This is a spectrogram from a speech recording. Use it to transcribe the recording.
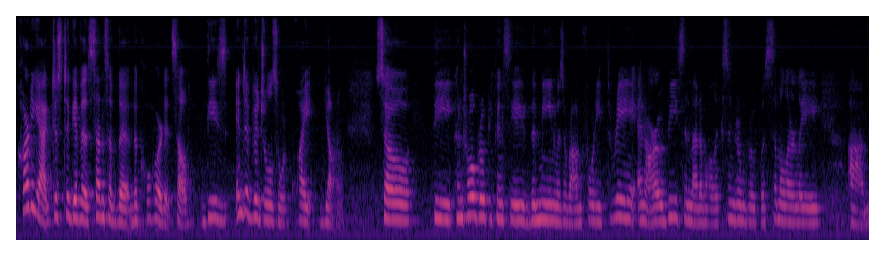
cardiac, just to give a sense of the, the cohort itself, these individuals were quite young. So the control group, you can see the mean was around 43, and our obese and metabolic syndrome group was similarly um,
